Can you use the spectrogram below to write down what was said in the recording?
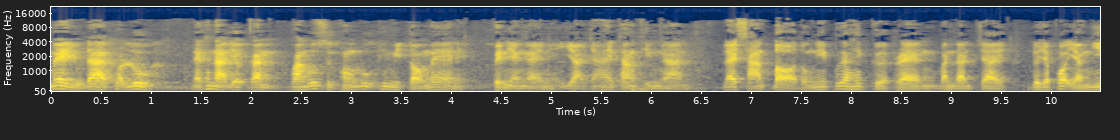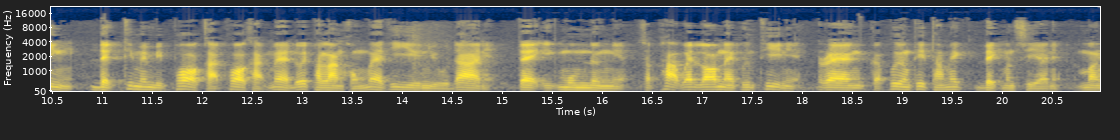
แม่อยู่ได้เพราะลูก ในขณะเดียวกันความรู้สึกของลูกที่มีต่อแม่เนี่ยเป็นยังไงเนี่ยอยากจะให้ทางทีมงานได้สารต่อตรงนี้เพื่อให้เกิดแรงบันดาลใจ โดยเฉพาะอย่างยิ่งเด็กที่ไม่มีพ่อขาดพ่อขาดแม่ด้วยพลังของแม่ที่ยืนอยู่ได้เนี่ย แต่อีกมุมหนึ่งเนี่ยสภาพแวดล้อมในพื้นที่เนี่ยแรงกับเพื่องที่ทำให้เด็กมันเสียเนี่ยมัน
